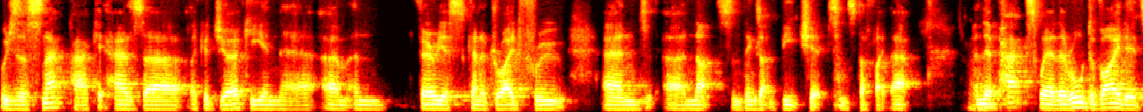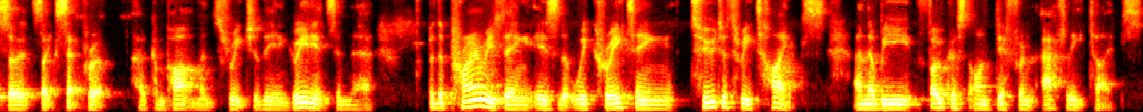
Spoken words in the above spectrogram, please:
which is a snack pack. It has uh, like a jerky in there um, and various kind of dried fruit and uh, nuts and things like beet chips and stuff like that and they're packs where they're all divided so it's like separate uh, compartments for each of the ingredients in there. But the primary thing is that we're creating two to three types and they'll be focused on different athlete types.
